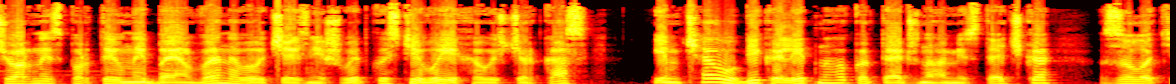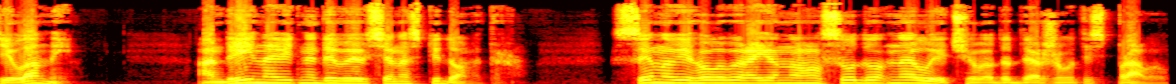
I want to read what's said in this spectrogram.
Чорний спортивний БМВ на величезній швидкості виїхав із Черкас і мчав у бік елітного котеджного містечка Золоті лани. Андрій навіть не дивився на спідометр. Синові голови районного суду не личило додержуватись правил.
